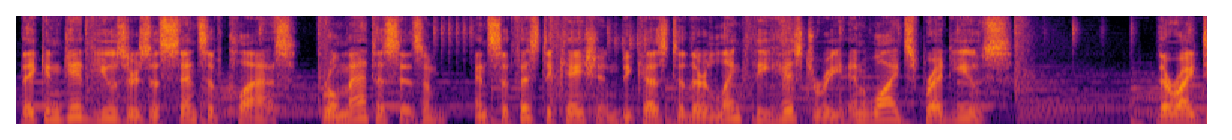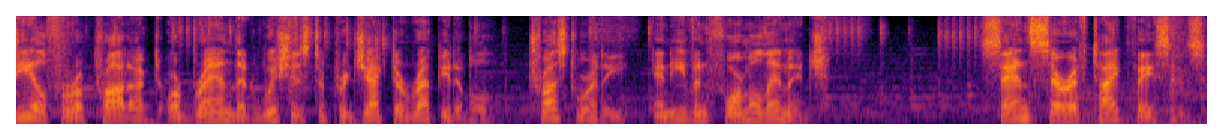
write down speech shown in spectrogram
They can give users a sense of class, romanticism, and sophistication because to their lengthy history and widespread use. They're ideal for a product or brand that wishes to project a reputable, trustworthy, and even formal image. Sans serif typefaces.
